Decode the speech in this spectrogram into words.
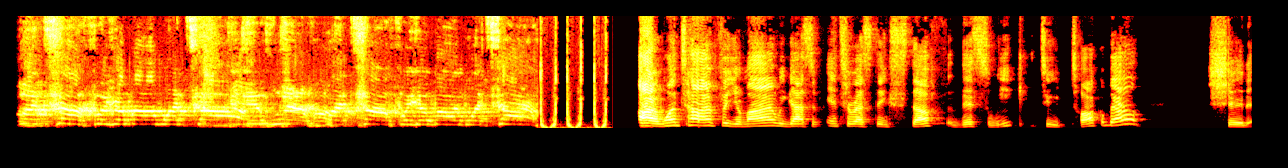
One time for your mind, one time. One time for your mind, one time. All right, one time for your mind. We got some interesting stuff this week to talk about. Should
